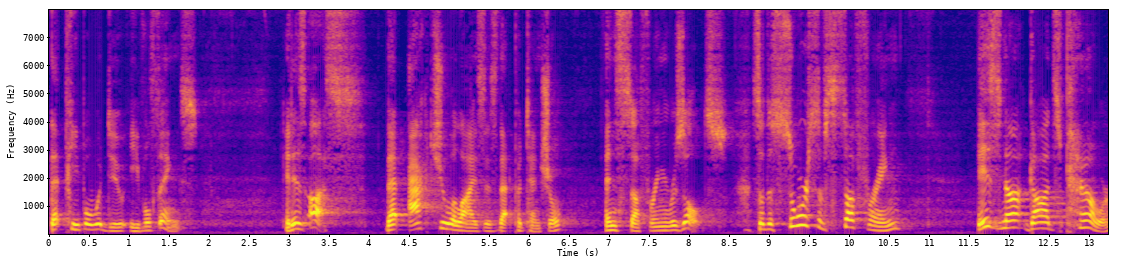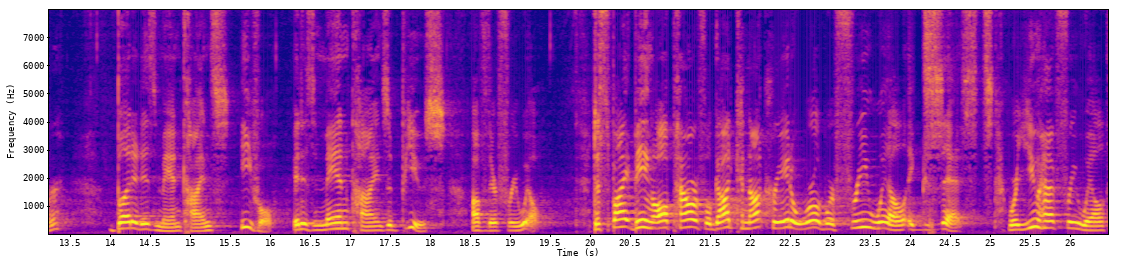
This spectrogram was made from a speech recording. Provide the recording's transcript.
that people would do evil things. It is us that actualizes that potential, and suffering results. So the source of suffering is not God's power, but it is mankind's evil. It is mankind's abuse of their free will. Despite being all powerful, God cannot create a world where free will exists, where you have free will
